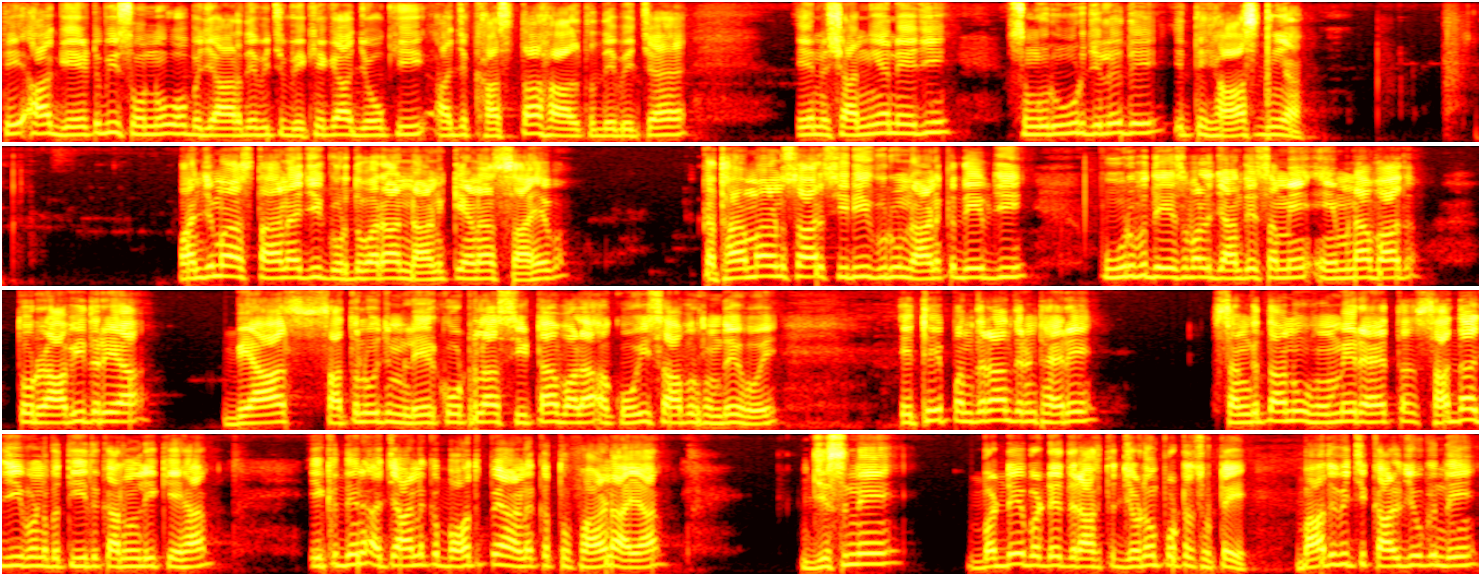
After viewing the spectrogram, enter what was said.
ਤੇ ਆਹ ਗੇਟ ਵੀ ਤੁਹਾਨੂੰ ਉਹ ਬਾਜ਼ਾਰ ਦੇ ਵਿੱਚ ਵਿਖੇਗਾ ਜੋ ਕਿ ਅੱਜ ਖਸਤਾ ਹਾਲਤ ਦੇ ਵਿੱਚ ਹੈ। ਇਹ ਨਿਸ਼ਾਨੀਆਂ ਨੇ ਜੀ ਸੰਗਰੂਰ ਜ਼ਿਲ੍ਹੇ ਦੇ ਇਤਿਹਾਸ ਦੀਆਂ। ਪੰਜਵਾਂ ਸਥਾਨ ਹੈ ਜੀ ਗੁਰਦੁਆਰਾ ਨਾਨਕਿਆਣਾ ਸਾਹਿਬ। ਕਥਾਵਾਂ ਅਨੁਸਾਰ ਸ੍ਰੀ ਗੁਰੂ ਨਾਨਕ ਦੇਵ ਜੀ ਪੂਰਬ ਦੇਸ਼ ਵੱਲ ਜਾਂਦੇ ਸਮੇਂ ਏਮਨਾਬਾਦ ਤੋਂ ਰਾਵੀ ਦਰਿਆ, ਬਿਆਸ, ਸਤਲੁਜ ਮਲੇਰਕੋਟਲਾ ਸੀਟਾਂ ਵਾਲਾ ਅਕੋਈ ਸਾਹਿਬ ਹੁੰਦੇ ਹੋਏ ਇੱਥੇ 15 ਦਿਨ ਠਹਿਰੇ। ਸੰਗਤਾਂ ਨੂੰ ਹੋਮੇ ਰਹਿਤ, ਸਾਦਾ ਜੀਵਨ ਬਤੀਤ ਕਰਨ ਲਈ ਕਿਹਾ। ਇੱਕ ਦਿਨ ਅਚਾਨਕ ਬਹੁਤ ਭਿਆਨਕ ਤੂਫਾਨ ਆਇਆ ਜਿਸ ਨੇ ਵੱਡੇ ਵੱਡੇ ਦਰਖਤ ਜੜੋਂ ਪੁੱਟ ਸੁੱਟੇ। ਬਾਅਦ ਵਿੱਚ ਕਲਯੁਗ ਨੇ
